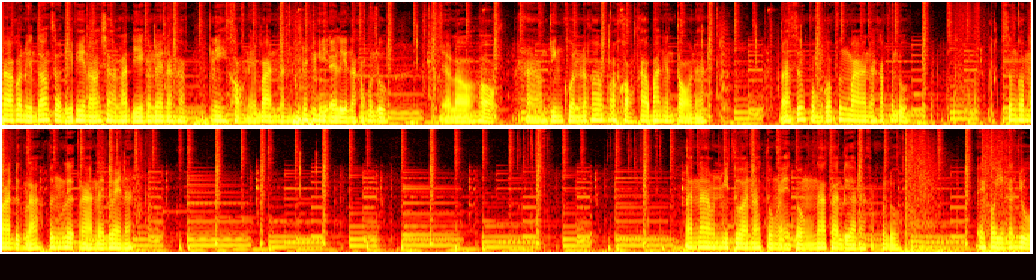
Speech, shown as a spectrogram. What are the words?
มาก่อนอื่นต้องสวัสดีพี่น้องชาวรัดดีกันด้วยนะครับ นี่ของในบ้านมันไม่มีอะไรเลยนะครับคุณดู เดี๋ยวเราหอกหายิงคนแล้วก็เอาของเข้าบ้านกันต่อนะมาซึ่งผมก็เพิ่งมานะครับคุณดู ซึ่งก็มาดึกแล้วเพิ่งเลิกงานเลยด้วยนะด้านหน้ามันมีตัวนะตรงไหนตรงหน้าท่าเรือนะครับคุณดูเอ้ยเขายิงกันอยู่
